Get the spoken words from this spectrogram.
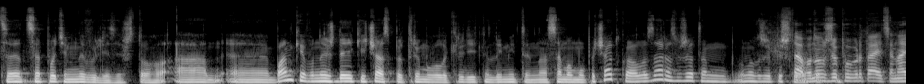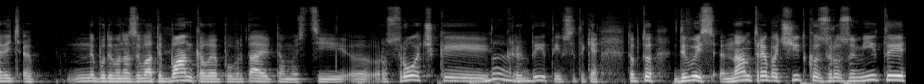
Це, це потім не вилізеш з того. А е, банки вони ж деякий час притримували кредитні ліміти на самому початку, але зараз вже там воно вже пішло. Так, воно Тобто- вже повертається навіть. е, Не будемо називати банк, але повертають там ось ці е, розсрочки, Да, кредити і все таке. Тобто, дивись, нам треба чітко зрозуміти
